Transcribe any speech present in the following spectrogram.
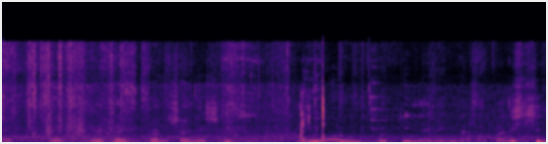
Tribe from Shining Street. Yun! Buti na yun. Nakapali siya.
